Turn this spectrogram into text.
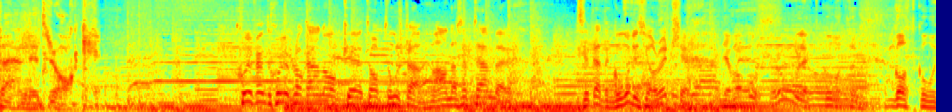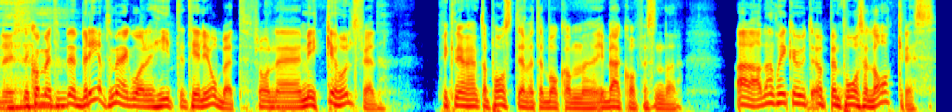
Bandit Rock. 7.57 klockan och eh, topp torsdag, 2 september. Sitter och äter godis jag och Richie. Det var otroligt god, gott godis. Det kom ett brev till mig igår hit till jobbet från eh, Micke Hultsfred. Fick ni hämta post jag vet, du, bakom eh, i backofficen där. Där hade han skickat ut upp en påse lakrits.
